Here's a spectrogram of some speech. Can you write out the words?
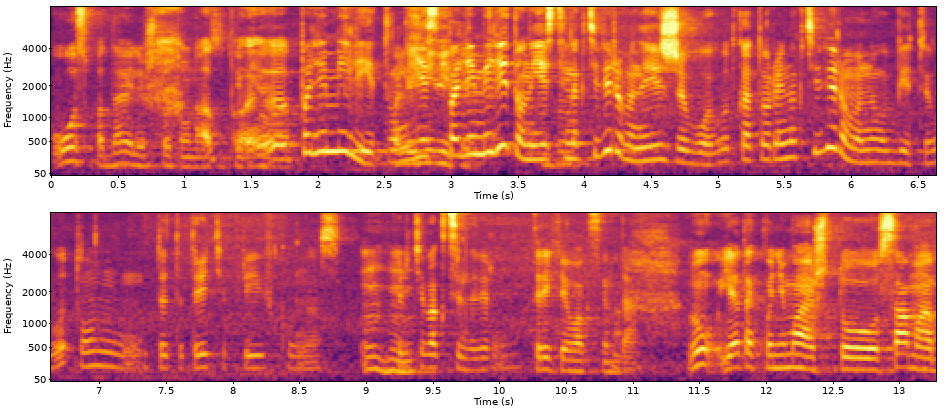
оспа, да, или что-то у нас? Типа... Полимелит. Он есть полимелит, он есть угу. инактивированный, есть живой. Вот который инактивированный, убитый, вот он, вот это третья прививка у нас. Угу. Третья вакцина, вернее. Третья вакцина. Да. Ну, я так понимаю, что самая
